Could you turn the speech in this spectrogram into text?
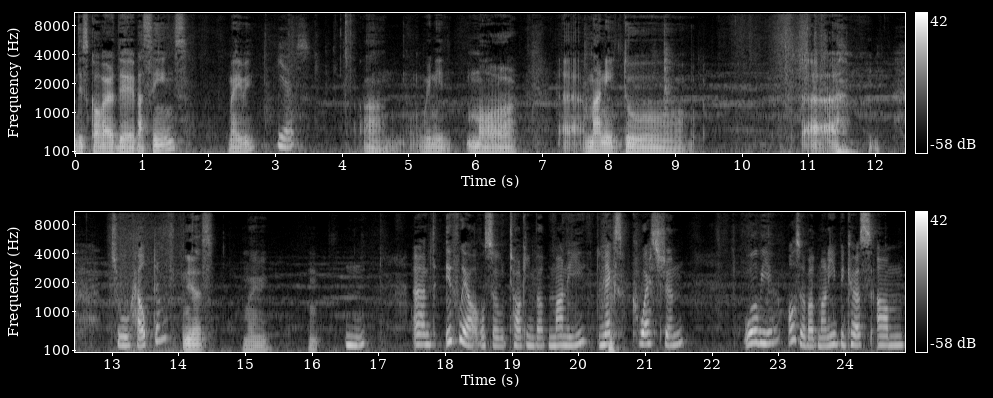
discovered the vaccines, maybe. Yes. um, we need more uh, money to uh, To help them? yes maybe And if we are also talking about money, the next question will be also about money because um,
